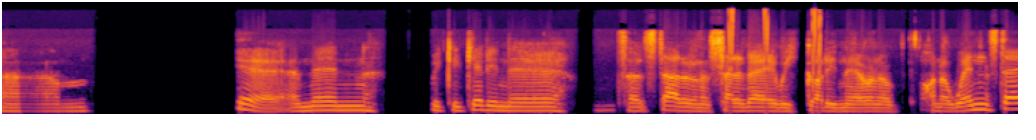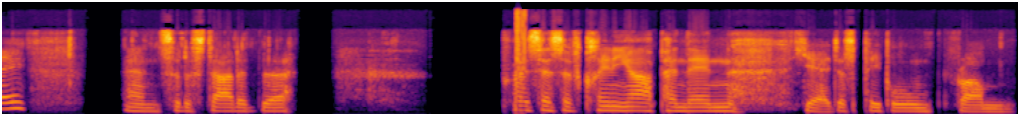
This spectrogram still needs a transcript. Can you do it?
um, yeah, and then we could get in there. So it started on a Saturday. We got in there on a on a Wednesday, and sort of started the process of cleaning up. And then, yeah, just people from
